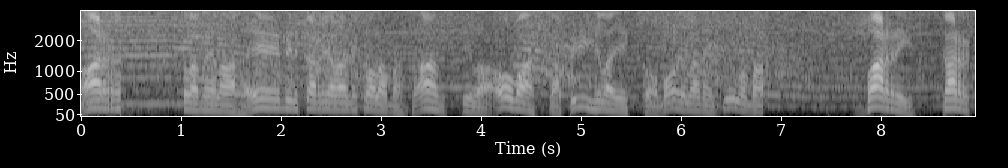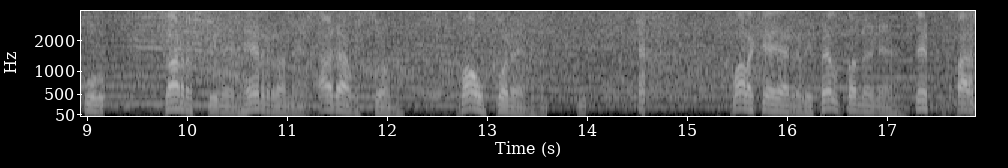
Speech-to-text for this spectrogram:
Arlamela, Emil Karjalainen kolmas, Anttila, Ovaska, Pihlajikko, Moilanen, Kulma, Varis, Karkul, Karppinen, Herranen, Adamson, Vauhkonen, Valkeajärvi, Peltonen, Seppä,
